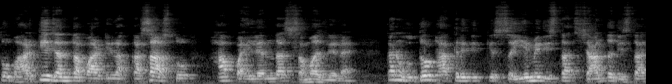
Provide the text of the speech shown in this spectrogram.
तो भारतीय जनता पार्टीला कसा असतो हा पहिल्यांदा समजलेला आहे. कारण उद्धव ठाकरे तितके संयमी दिसतात शांत दिसतात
